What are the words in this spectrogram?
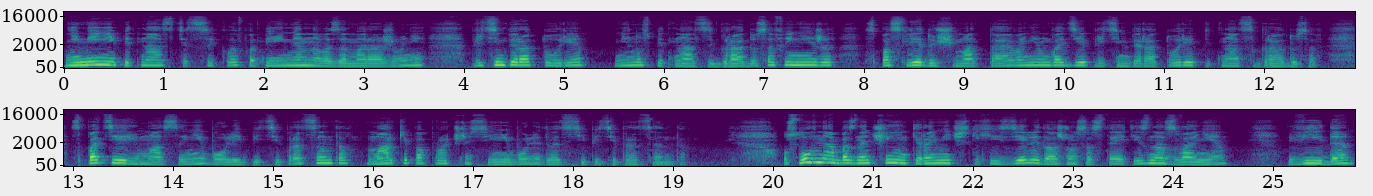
не менее 15 циклов попеременного замораживания при температуре минус 15 градусов и ниже с последующим оттаиванием в воде при температуре 15 градусов с потерей массы не более 5%, марки по прочности не более 25%. Условное обозначение керамических изделий должно состоять из названия, вида,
